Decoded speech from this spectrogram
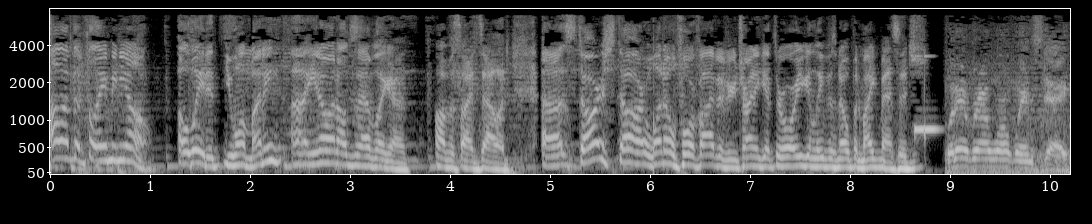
I'll have the filet mignon. Oh, wait, you want money? Uh, you know what? I'll just have like a homicide salad. Uh, star star 1045 if you're trying to get through, or you can leave us an open mic message. Whatever I want Wednesday.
